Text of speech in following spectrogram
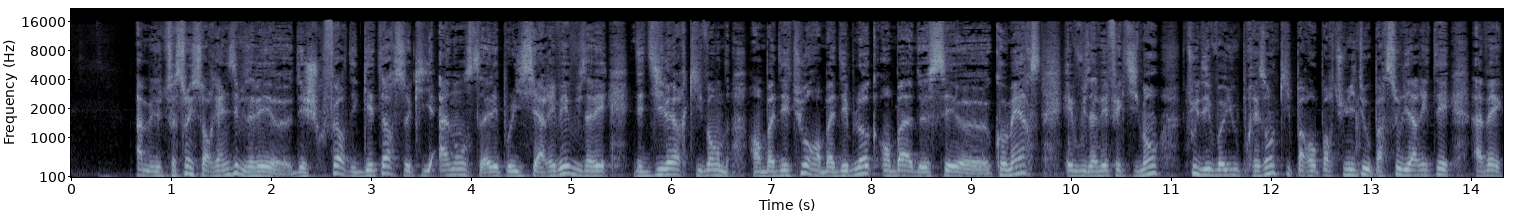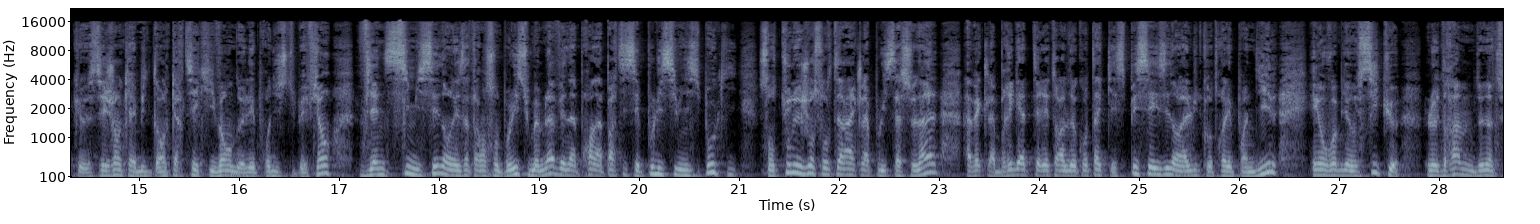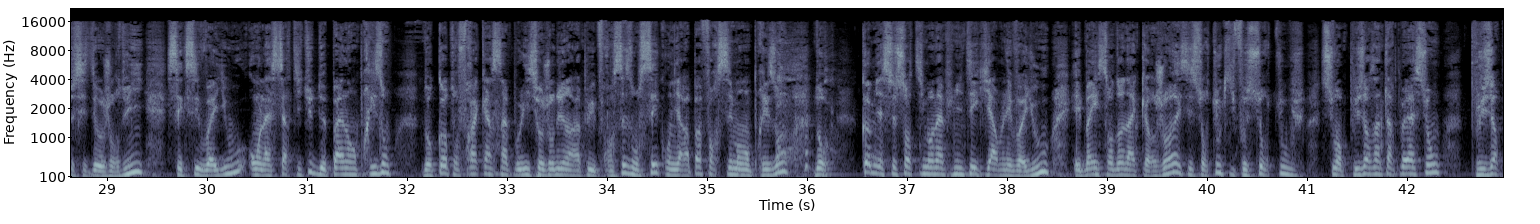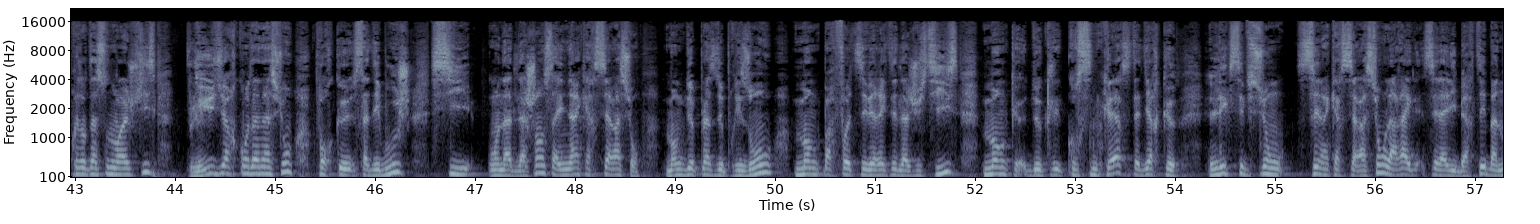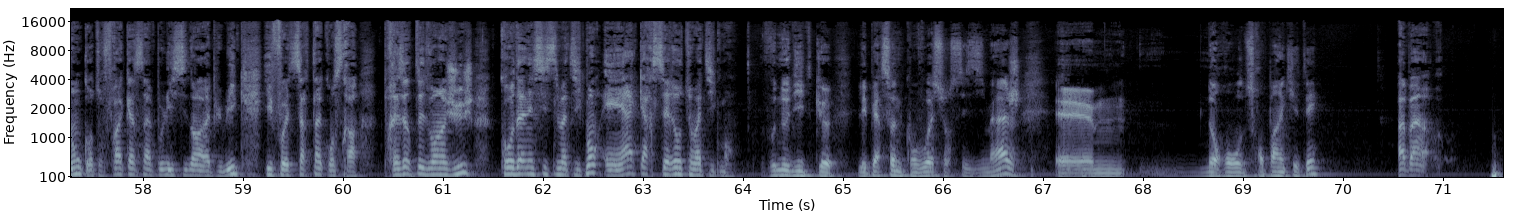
Ah mais de toute façon ils sont organisés. Vous avez euh, des chauffeurs, des guetteurs, ceux qui annoncent les policiers arriver. Vous avez des dealers qui vendent en bas des tours, en bas des blocs, en bas de ces euh, commerces. Et vous avez effectivement tous des voyous présents qui par opportunité ou par solidarité avec euh, ces gens qui habitent dans le quartier qui vendent les produits stupéfiants viennent s'immiscer dans les interventions de police ou même là viennent apprendre à partie ces policiers municipaux qui sont tous les jours sur le terrain avec la police nationale, avec la brigade territoriale de contact qui est spécialisée dans la lutte contre les points de deal. Et on voit bien aussi que le drame de notre société aujourd'hui, c'est que ces voyous ont la certitude de pas aller en prison. Donc quand on fracasse un policier aujourd'hui dans la République française, on sait qu'on n'ira pas forcément en prison. Donc comme il y a ce sentiment d'impunité qui arme les voyous, eh ben ils s'en donnent à cœur joie et c'est surtout qu'il faut surtout souvent plusieurs interpellations, plusieurs présentations devant la justice, plusieurs condamnations pour que ça débouche si on a de la chance à une incarcération. Manque de place de prison, manque parfois de sévérité de la justice, manque de consignes claires, c'est-à-dire que l'exception c'est l'incarcération, la règle c'est la liberté. Ben non, quand on fracasse un policier dans la République, il faut être certain qu'on sera présenté devant un juge, condamné systématiquement et incarcéré automatiquement. Vous nous dites que les personnes qu'on voit sur ces images euh, ne seront pas inquiétées? Ah ben,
